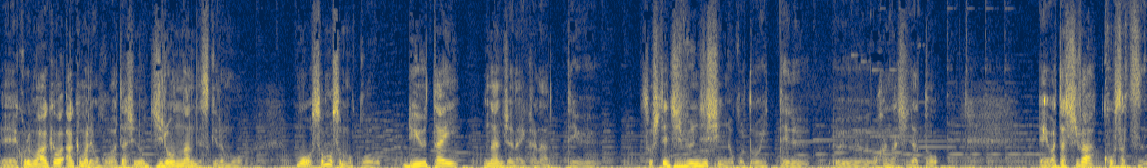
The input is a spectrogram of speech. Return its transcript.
えーこれもあくあくまでもこう私の持論なんですけどももうそもそもこう流体なんじゃないかなっていうそして自分自身のことを言ってるお話だと、えー私は考察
